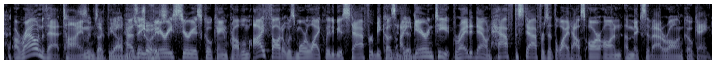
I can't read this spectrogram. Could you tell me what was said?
around that time. Seems like the obvious Has a choice. very serious cocaine problem. I thought it was more likely to be a staffer because I guarantee it, write it down, half the staffers at the White House are on a mix of Adderall and cocaine.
